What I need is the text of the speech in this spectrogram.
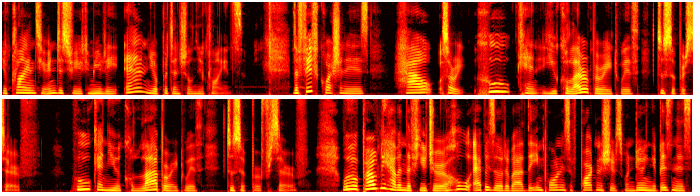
your clients, your industry, your community, and your potential new clients. The fifth question is how sorry, who can you collaborate with to super serve? Who can you collaborate with to serve? We will probably have in the future a whole episode about the importance of partnerships when doing a business,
